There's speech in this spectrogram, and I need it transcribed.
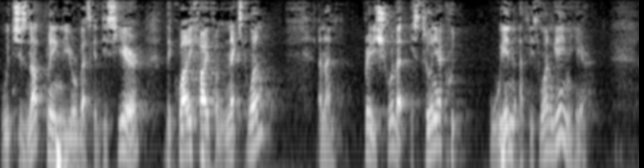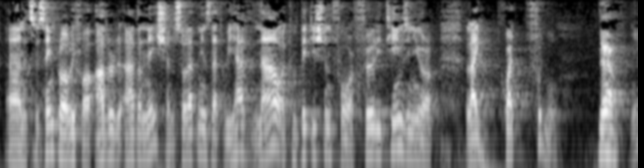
which is not playing the EuroBasket this year, they qualify for the next one, and I'm pretty sure that Estonia could win at least one game here. And it's the same probably for other other nations. So that means that we have now a competition for 30 teams in Europe, like quite football. Yeah. Yeah.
